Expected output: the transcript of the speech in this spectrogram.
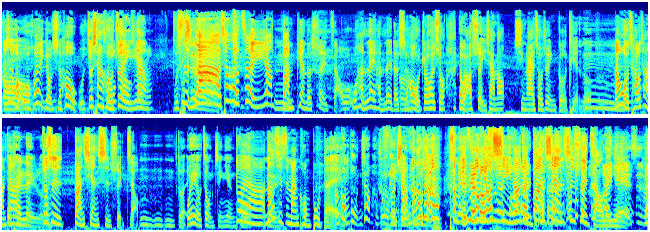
就是我我会有时候我就像喝醉一样。不是啦，是像喝醉一样断片的睡着。嗯、我我很累很累的时候，我就会说，哎、欸，我要睡一下。然后醒来的时候就已经隔天了。嗯、然后我超常这样，太累了，就是。断线式睡觉，嗯嗯嗯，对，我也有这种经验。对啊，然后其实蛮恐怖的，哎，很恐怖。你知道我有印象，然后就都什么衣服都没有洗，然后就 断线式睡着了耶。也是吗？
